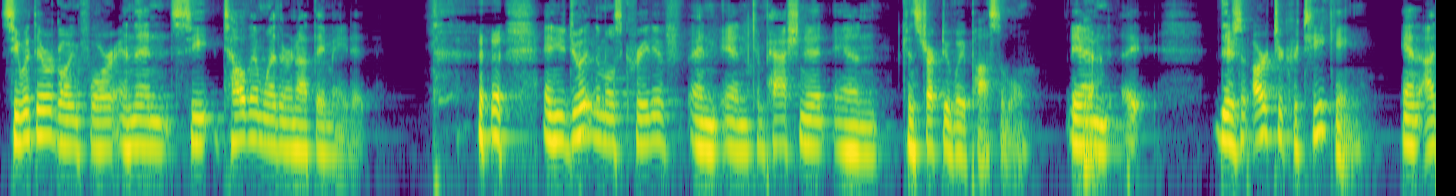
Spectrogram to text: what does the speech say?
see what they were going for, and then see tell them whether or not they made it. and you do it in the most creative and, and compassionate and constructive way possible. And uh, there's an art to critiquing. And I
